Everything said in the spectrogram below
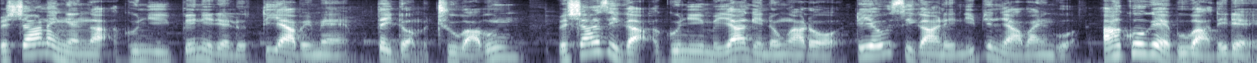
ရုရှားနိုင်ငံကအကူအညီပေးနေတယ်လို့သိရပေမဲ့တိတ်တော့မထူပါဘူးရုရှားစီကအကူအညီမရခင်တုန်းကတော့တရုတ်စီကနေနည်းပညာပိုင်းကိုအားကိုးခဲ့ဘူးပါသေးတယ်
